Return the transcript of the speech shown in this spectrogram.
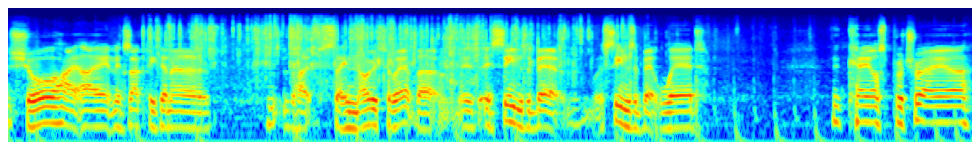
Sure, I, I ain't exactly gonna like say no to it, but it, it seems a bit, it seems a bit weird. Chaos Portrayer.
